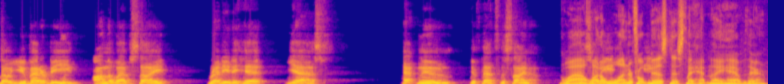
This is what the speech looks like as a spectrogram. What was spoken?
So you better be on the website, ready to hit yes at noon if that's the sign up. Wow, so what a each- wonderful each- business they ha- they have there.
